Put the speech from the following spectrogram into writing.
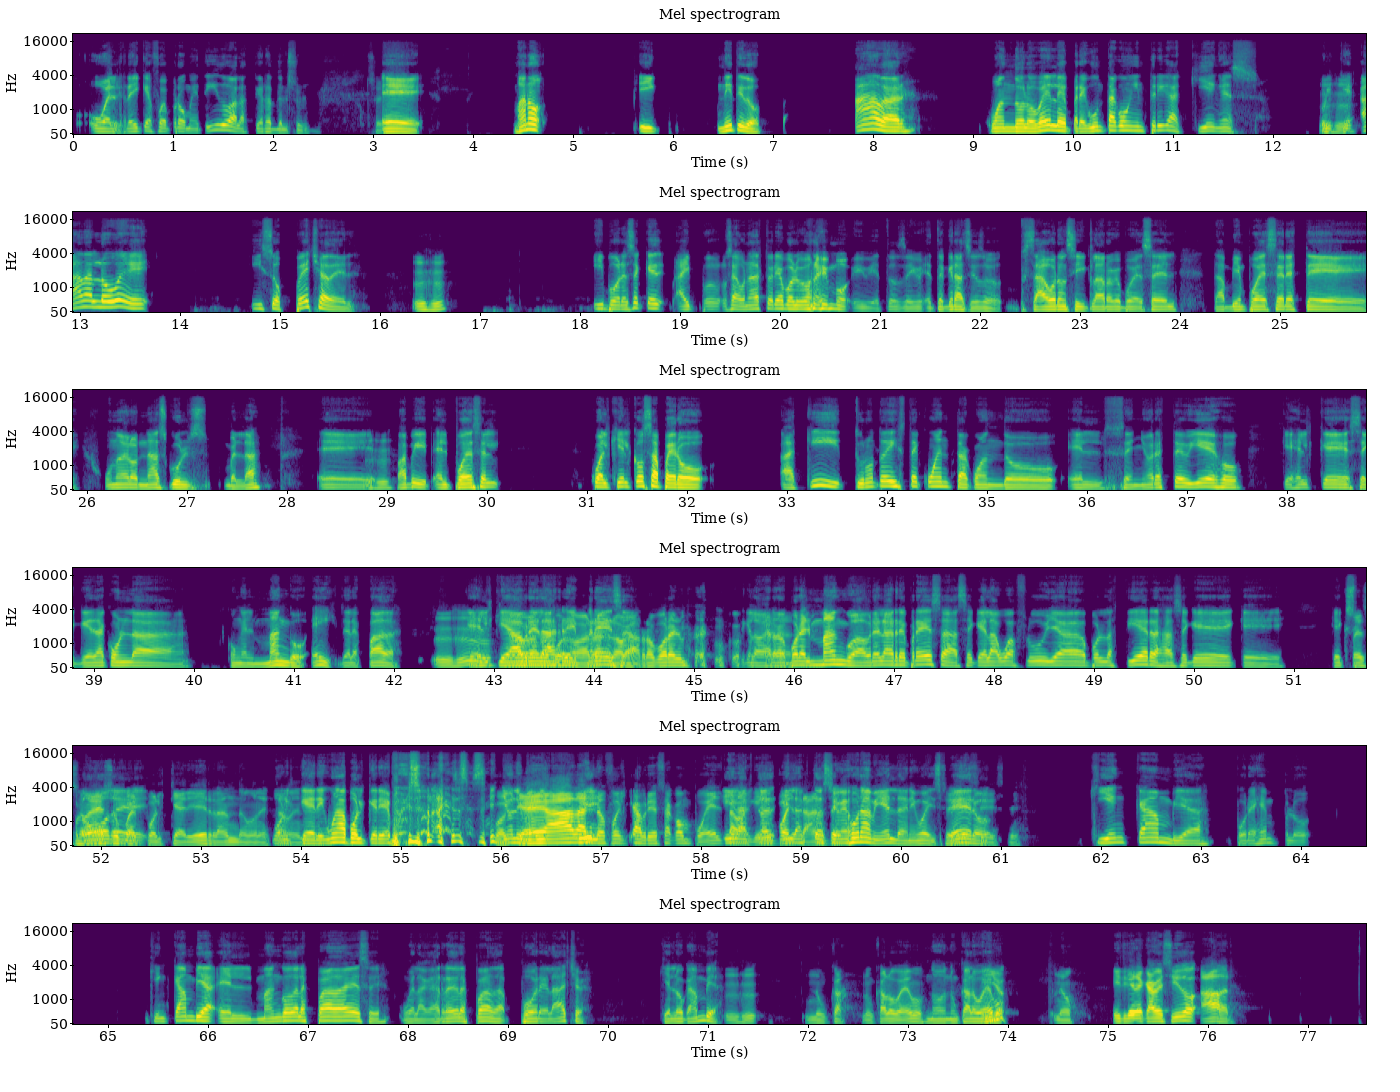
o el rey que fue prometido a las tierras del sur. Sí. Eh, mano, y nítido, Adar, cuando lo ve, le pregunta con intriga quién es. Porque. Adar lo ve y sospecha de él. Y por eso es que hay, o sea, una de las teorías volvemos a lo mismo. Y esto, esto es gracioso. Sauron sí, claro que puede ser. También puede ser este, uno de los Nazguls, ¿verdad? Eh. Papi, él puede ser cualquier cosa, pero aquí tú no te diste cuenta cuando el señor este viejo, que es el que se queda con la, con el mango, ey, de la espada, que es el que Lo abre la por- represa. Lo agarró por el mango. que lo agarró por el mango, abre la represa, hace que el agua fluya por las tierras, hace que, que, que Personaje súper explote. porquería y random, honestamente. Porquería, una porquería de personaje ese ¿Por señor. y qué Adam y- no fue el que abrió esa compuerta y la, y la actuación es una mierda, anyways. Sí, pero, sí, sí. ¿quién cambia, por ejemplo, quién cambia el mango de la espada ese o el agarre de la espada por el hacha? ¿Quién lo cambia? Nunca, nunca lo vemos. No, nunca lo yo- vemos. no. Y tiene que haber sido Adar.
